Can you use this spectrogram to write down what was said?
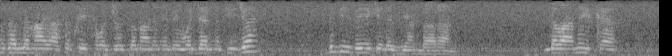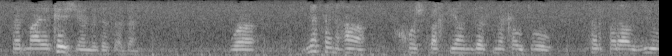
نظر لە مایاتە بکەیت تەوەجۆت بەمانە نەبێ وە دەرنەتیجە ببی بە یەکێ لە زیان باران لەوانەیە کە سەرمایەکەیشیان لەدەست ئەدەن و نەتەنها خۆشببختیان دەست نەکەوتوە و سەرفەرازی و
